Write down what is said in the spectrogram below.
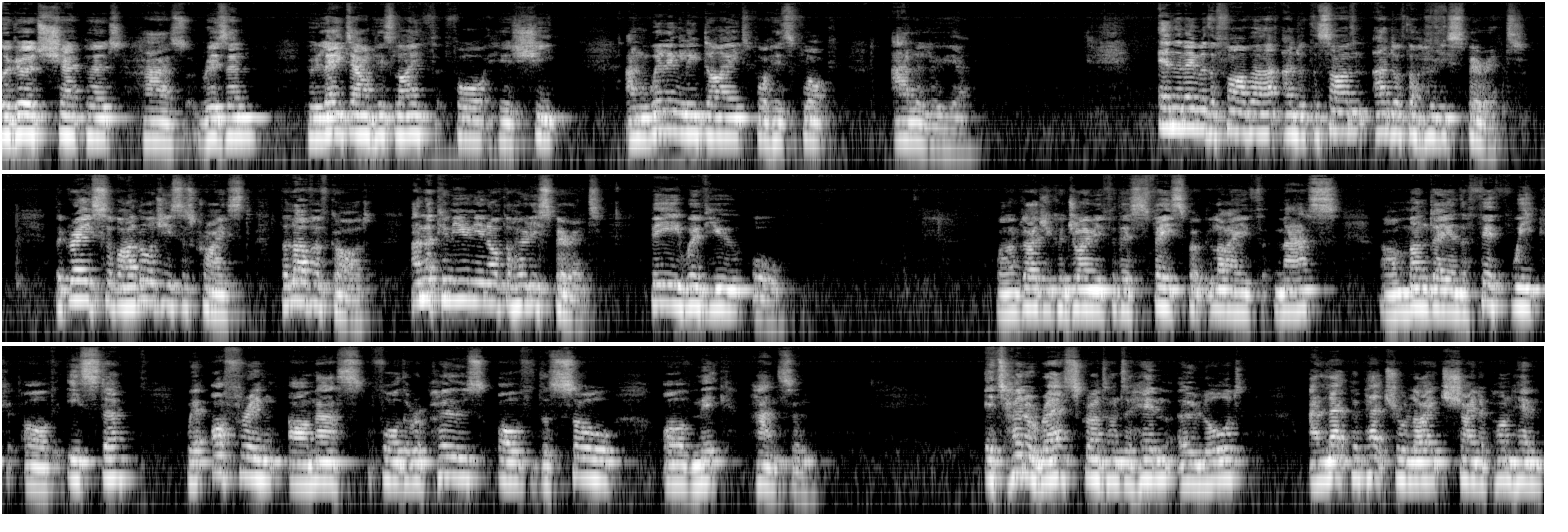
The good shepherd has risen, who laid down his life for his sheep and willingly died for his flock. Alleluia. In the name of the Father, and of the Son, and of the Holy Spirit, the grace of our Lord Jesus Christ, the love of God, and the communion of the Holy Spirit be with you all. Well, I'm glad you can join me for this Facebook Live Mass on Monday in the fifth week of Easter. We're offering our Mass for the repose of the soul of Mick Hansen. Eternal rest grant unto him, O Lord, and let perpetual light shine upon him.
